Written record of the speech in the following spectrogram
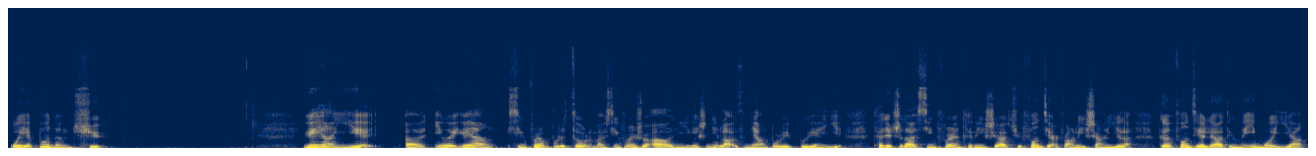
我也不能去。鸳鸯也，呃，因为鸳鸯邢夫人不是走了吗？邢夫人说，哦，一定是你老子娘不不愿意，他就知道邢夫人肯定是要去凤姐房里商议了，跟凤姐料定的一模一样。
